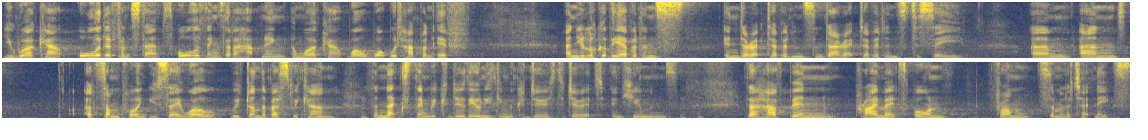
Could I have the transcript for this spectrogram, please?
You work out all the different steps, all the things that are happening, and work out, well, what would happen if? And you look at the evidence, indirect evidence and direct evidence to see. Um, and at some point you say, well, we've done the best we can. The next thing we can do, the only thing we can do is to do it in humans. There have been primates born from similar techniques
